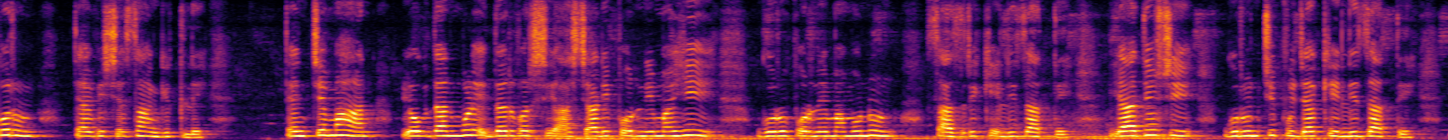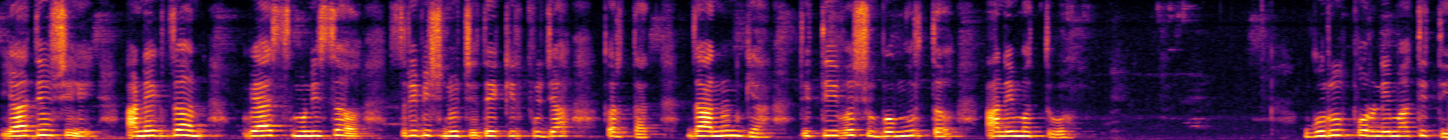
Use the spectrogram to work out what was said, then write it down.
करून त्याविषयी सांगितले. त्यांचे महान योगदानामुळे दरवर्षी आषाढी पौर्णिमा ही गुरुपौर्णिमा म्हणून साजरी केली जाते. या दिवशी गुरूंची पूजा केली जाते. या दिवशी अनेकजण व्यास मुनीसह श्री विष्णूची देखील पूजा करतात. जाणून घ्या तिथी व शुभमुहूर्त आणि महत्त्व. गुरुपौर्णिमा तिथी.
